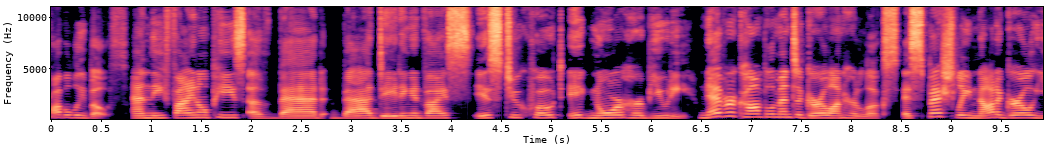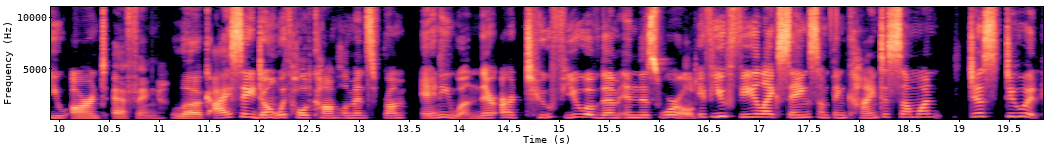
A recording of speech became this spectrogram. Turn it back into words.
Probably both. And the final piece of bad, bad dating advice is to quote, ignore her beauty. Never compliment a girl on her looks, especially not a girl you aren't effing. Look, I say don't withhold compliments from anyone. There are too few of them in this world. If you feel like saying something kind to someone, just do it.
